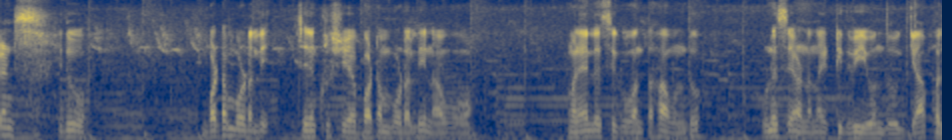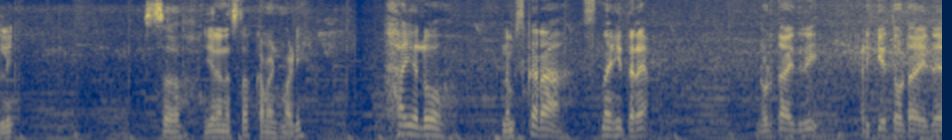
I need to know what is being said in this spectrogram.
ಫ್ರೆಂಡ್ಸ್, ಇದು ಬಾಟಮ್ ಬೋರ್ಡಲ್ಲಿ ಕೃಷಿಯ ಬಾಟಮ್ ಬೋರ್ಡಲ್ಲಿ ನಾವು ಮನೆಯಲ್ಲೇ ಸಿಗುವಂತಹ ಒಂದು ಹುಣಸೆ ಹಣ್ಣನ್ನು ಇಟ್ಟಿದ್ವಿ ಈ ಒಂದು ಗ್ಯಾಪಲ್ಲಿ. ಸೊ ಏನನ್ನಿಸ್ತಾ ಕಮೆಂಟ್ ಮಾಡಿ. ಹಾಯ್ ಹಲೋ ನಮಸ್ಕಾರ ಸ್ನೇಹಿತರೆ. ನೋಡ್ತಾ ಇದ್ರಿ, ಅಡಿಕೆ ತೋಟ ಇದೆ.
